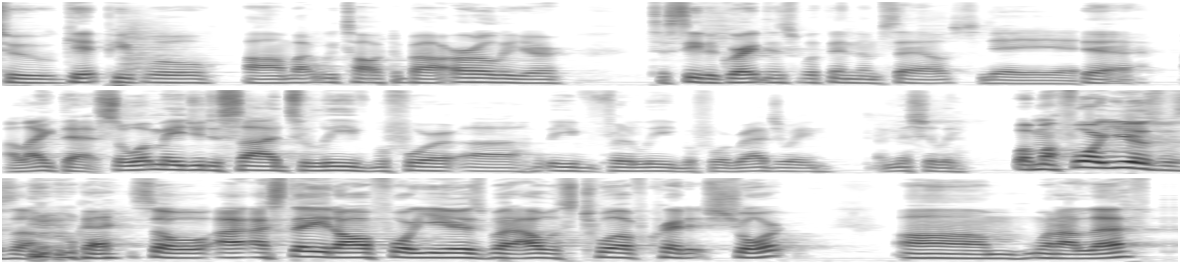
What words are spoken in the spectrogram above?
to get people, um, like we talked about earlier, to see the greatness within themselves. Yeah, yeah, yeah. Yeah. I like that. So, what made you decide to leave before uh, leave for the league before graduating initially? Well, my four years was up. Okay. So I, I stayed all four years, but I was 12 credits short um, when I left.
